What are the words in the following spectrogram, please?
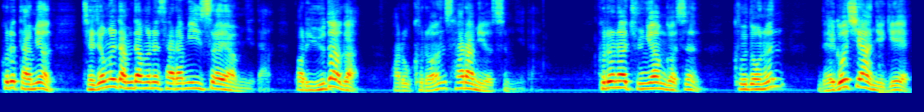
그렇다면 재정을 담당하는 사람이 있어야 합니다. 바로 유다가 바로 그런 사람이었습니다. 그러나 중요한 것은 그 돈은 내 것이 아니기에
